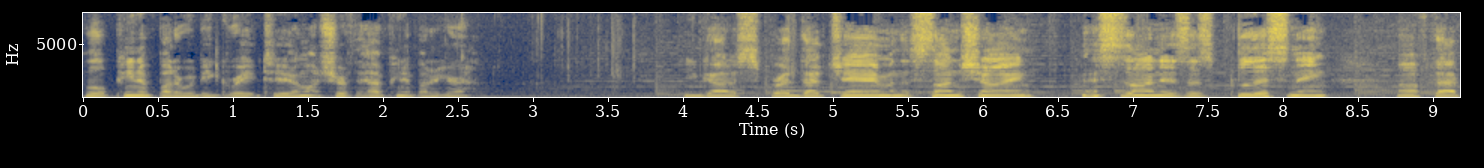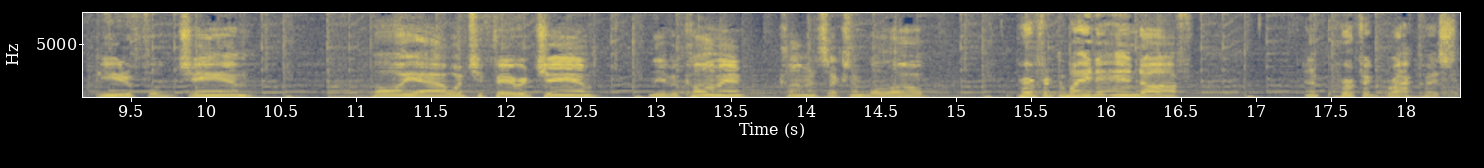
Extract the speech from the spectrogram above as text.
A little peanut butter would be great too. I'm not sure if they have peanut butter here. You gotta spread that jam in the sunshine. The sun is just glistening off that beautiful jam. Oh yeah, what's your favorite jam? Leave a comment, comment section below. Perfect way to end off and a perfect breakfast.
